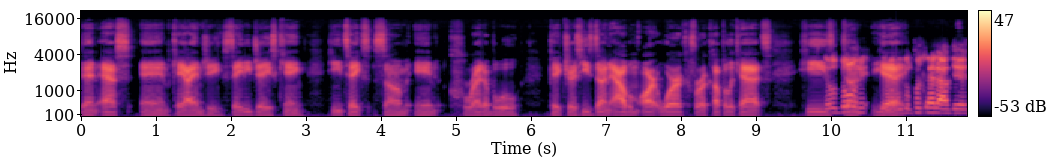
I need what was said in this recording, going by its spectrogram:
then S and K I N G. Sadie J's King. He takes some incredible pictures. He's done album artwork for a couple of cats. He's Still doing done, it. Yeah, you can put that out there.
